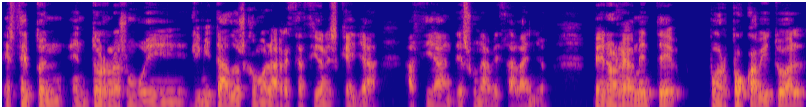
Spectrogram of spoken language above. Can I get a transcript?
excepto en entornos muy limitados, como las recepciones que ella hacía antes una vez al año. Pero realmente por poco habitual,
